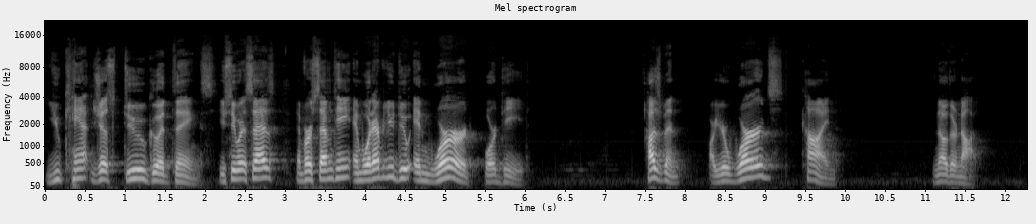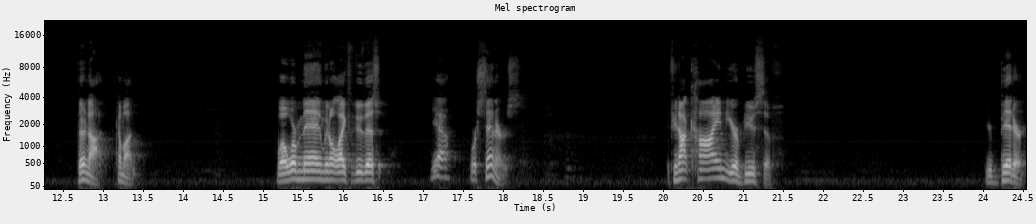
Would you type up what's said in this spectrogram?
You can't just do good things. You see what it says? In verse 17, and whatever you do in word or deed. Husband, are your words kind? No, they're not. They're not. Come on. Well, we're men, we don't like to do this. Yeah, we're sinners. If you're not kind, you're abusive. You're bitter.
